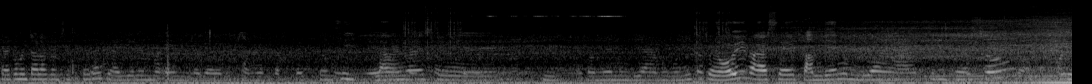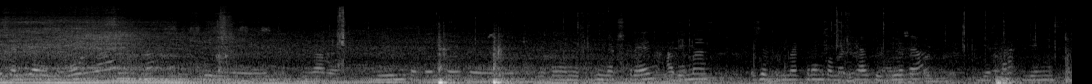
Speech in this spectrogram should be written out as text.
Me ha comentado la consejera que ayer en, en Valladolid también perfecto. Sí, bien. la verdad es que sí, también un día muy bonito, pero hoy va a ser también un día intenso. Hoy es el día de Segovia. Muy, muy contentos de, de tener el primer tren. Además, es el primer tren comercial que llega y está llenísimo.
